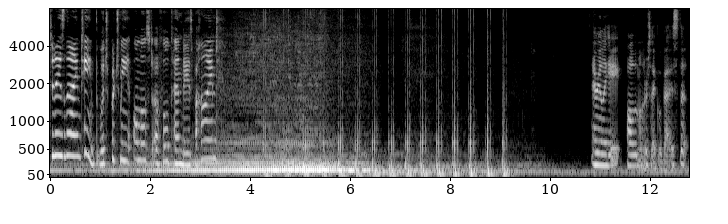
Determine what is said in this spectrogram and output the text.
today's the 19th, which puts me almost a full 10 days behind. I really hate all the motorcycle guys that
